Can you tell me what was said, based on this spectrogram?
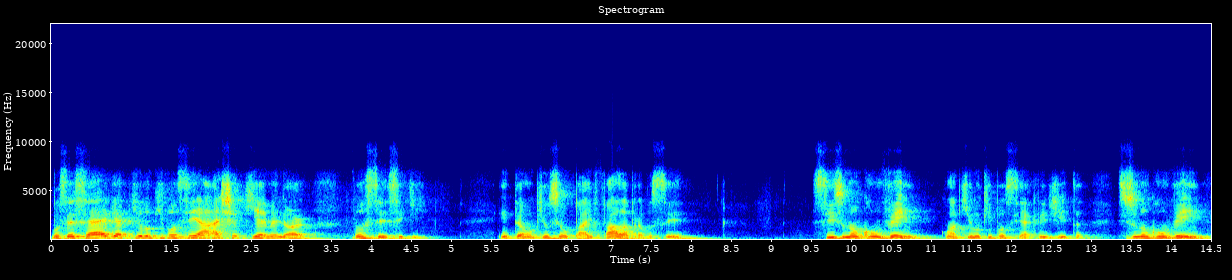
Você segue aquilo que você acha que é melhor você seguir. Então, o que o seu pai fala para você, se isso não convém com aquilo que você acredita, se isso não convém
